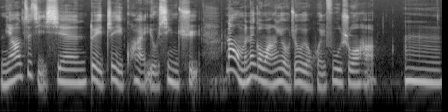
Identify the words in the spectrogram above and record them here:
你要自己先对这一块有兴趣。那我们那个网友就有回复说，哈，嗯。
